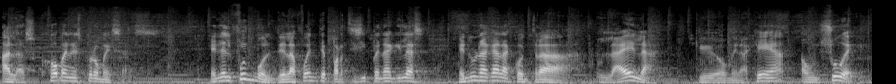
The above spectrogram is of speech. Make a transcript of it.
a las jóvenes promesas. En el fútbol, De La Fuente participa en Águilas en una gala contra la ELA que homenajea a un SUE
